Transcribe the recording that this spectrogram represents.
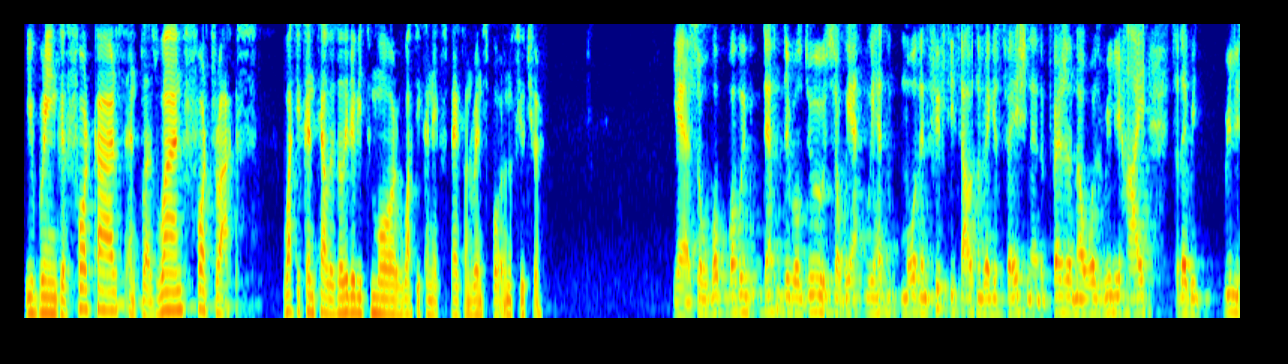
You bring uh, four cars and plus one, four trucks. What you can tell us a little bit more? What you can expect on Rennsport in the future? Yeah, so what, what we definitely will do. So we had, we had more than fifty thousand registration, and the pressure now was really high, so that we really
